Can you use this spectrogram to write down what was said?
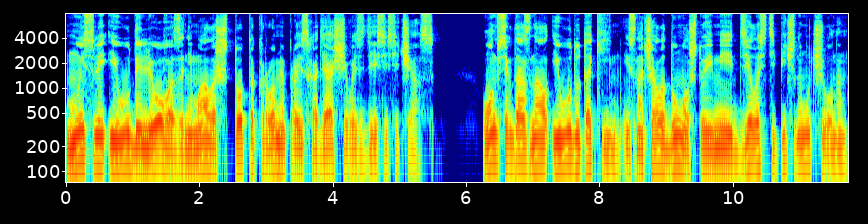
мысли Иуды Лева занимало что-то, кроме происходящего здесь и сейчас. Он всегда знал Иуду таким и сначала думал, что имеет дело с типичным ученым,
